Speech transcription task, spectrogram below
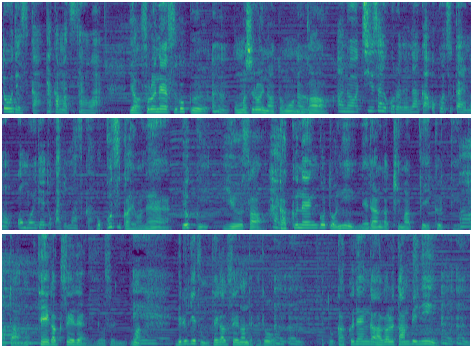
どうですか？高松さんは、いやそれねすごくうん。面白いなと思うのが、あの小さい頃でなんかお小遣いの思い出とかありますか？お小遣いはねよく言うさ、はい。学年ごとに値段が決まっていくっていうパターあンー。定額制だよね要するに、まあえー。ビル・ゲイツも定額制なんだけど、うんうん。えっと、学年が上がるたんびにうんうん。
